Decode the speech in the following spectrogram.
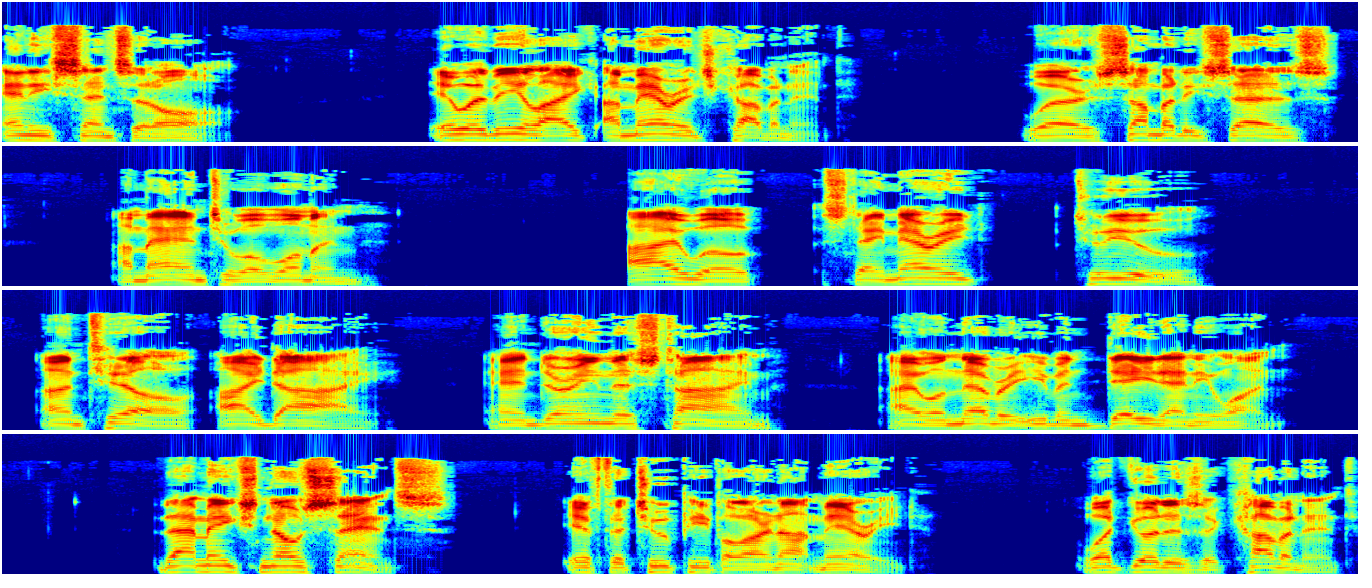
any sense at all. It would be like a marriage covenant where somebody says, a man to a woman, I will stay married to you until I die. And during this time, I will never even date anyone. That makes no sense if the two people are not married. What good is a covenant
